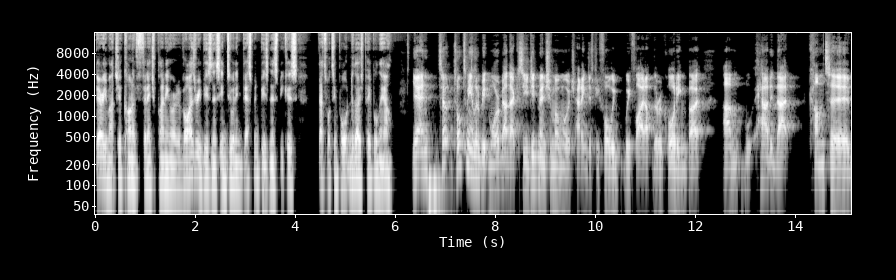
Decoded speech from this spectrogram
very much a kind of financial planning or an advisory business into an investment business because that's what's important to those people now. Yeah, and t- talk to me a little bit more about that because you did mention when we were chatting just before we we fired up the recording, but um, how did that come to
